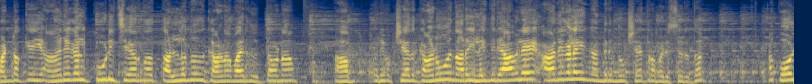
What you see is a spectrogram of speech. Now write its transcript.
പണ്ടൊക്കെ ഈ ആനകൾ കൂടി ചേർന്ന് തള്ളുന്നത് കാണാമായിരുന്നു. ഇത്തവണ ഒരു പക്ഷേ അത് കാണുമോ എന്നറിയില്ല ഇന്ന് രാവിലെ ആനകളെയും കണ്ടിരുന്നു ക്ഷേത്ര പരിസരത്ത്. അപ്പോൾ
